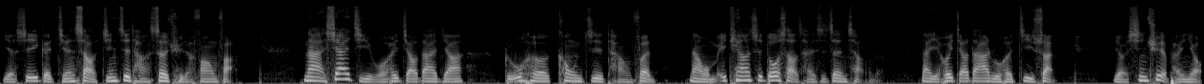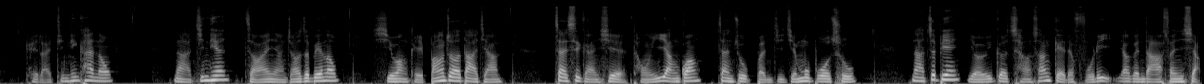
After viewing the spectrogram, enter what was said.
也是一个减少精制糖摄取的方法。那下一集我会教大家如何控制糖分。那我们一天要吃多少才是正常的？那也会教大家如何计算。有兴趣的朋友可以来听听看哦。那今天早安养教这边喽，希望可以帮助到大家。再次感谢统一阳光赞助本集节目播出。那这边有一个厂商给的福利要跟大家分享。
